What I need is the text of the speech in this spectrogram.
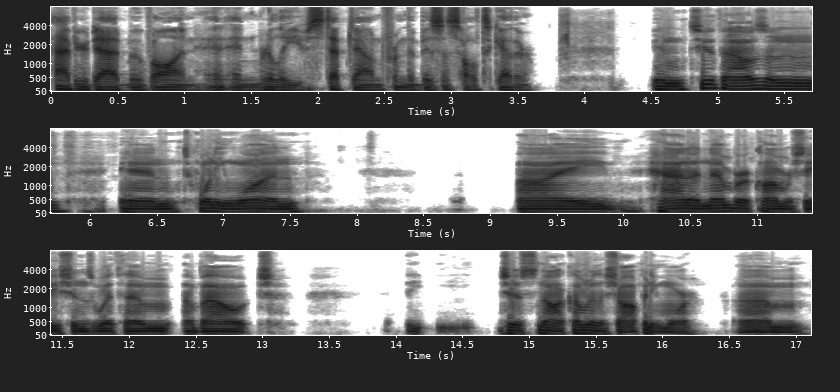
have your dad move on and, and really step down from the business altogether? In 2021, I had a number of conversations with him about just not coming to the shop anymore. Um,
